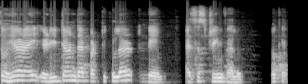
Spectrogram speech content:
So here i return that particular name as a string value okay?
